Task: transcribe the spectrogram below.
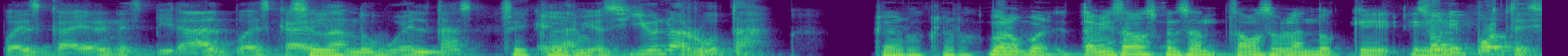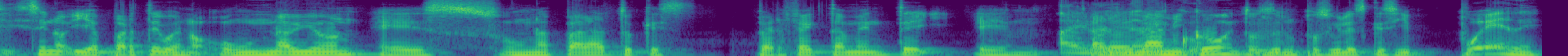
Puedes caer en espiral, puedes caer Sí. dando vueltas. Sí, El claro. avión sigue una ruta. Claro, claro. Bueno, bueno, también estamos pensando, estamos hablando que. eh, Son hipótesis. Sí, no, y aparte, bueno, un avión es un aparato que es perfectamente eh, Aerodinámico. aerodinámico, entonces lo posible es que sí puede.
